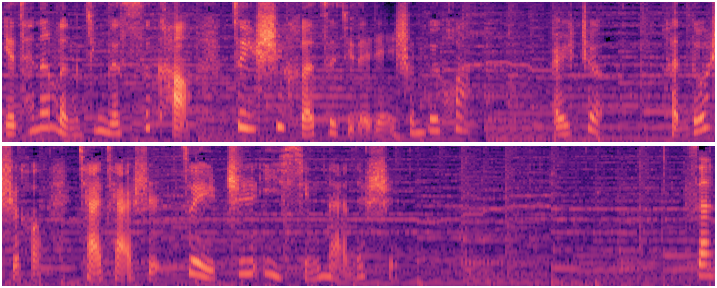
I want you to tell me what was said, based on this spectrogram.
也才能冷静的思考最适合自己的人生规划，而这很多时候恰恰是最知易行难的事。三，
